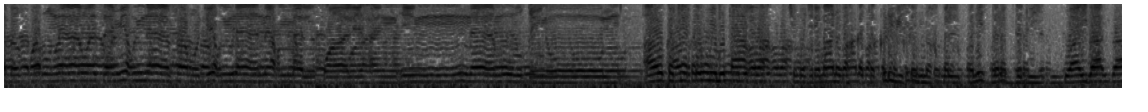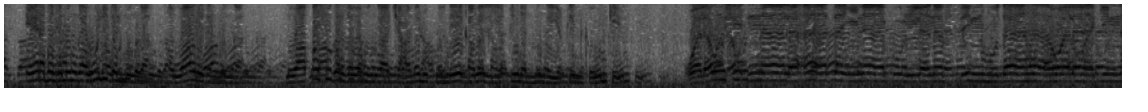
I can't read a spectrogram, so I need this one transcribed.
أبصرنا وسمعنا فارجعنا نعمل صالحا إنا موقنون. آو کچرته ویني تا هغه وخت چې مجرمانو بخکته کړی وي سرونه خپل پنځ درب دوی وای با اے رب زمونږه ولیدل مونږه أو واوریدل مونږه نو واپس وګرځو مونږه چې عمل وکړو نیک عمل یقینا مونږه یقین کوونکی ولو شئنا لآتينا كل نفس هداها ولكن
